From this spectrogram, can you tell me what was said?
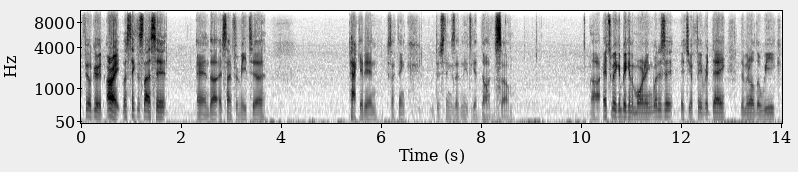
feel good. All right, let's take this last hit, and uh, it's time for me to pack it in because I think there's things that need to get done. So uh, it's and Bake in the morning. What is it? It's your favorite day, the middle of the week.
